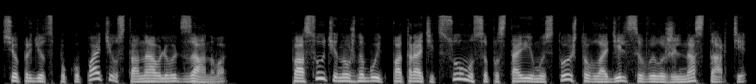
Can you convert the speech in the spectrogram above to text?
Все придется покупать и устанавливать заново. По сути, нужно будет потратить сумму, сопоставимую с той, что владельцы выложили на старте.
